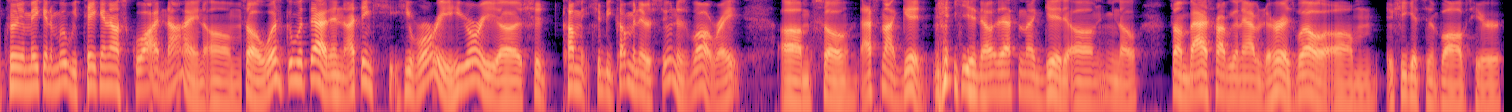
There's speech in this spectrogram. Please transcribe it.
Clearly making a movie, taking out Squad Nine. Um, so what's good with that? And I think Hiyori, Hiyori, uh, should come, should be coming there soon as well, right? Um, so that's not good. you know, that's not good. Um, you know, something bad's probably gonna happen to her as well. Um, if she gets involved here,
